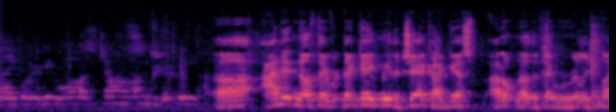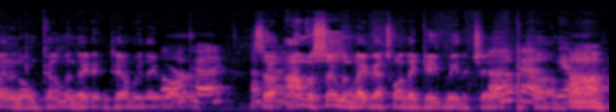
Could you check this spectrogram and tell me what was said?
say where he was, John? Did he? Uh, I didn't know if they were, they gave me the check. I guess, I don't know that they were really planning on coming. They didn't tell me they Oh, were. Okay. So okay. I'm assuming maybe that's why they gave me the check. Okay. Um, Yeah, Uh,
